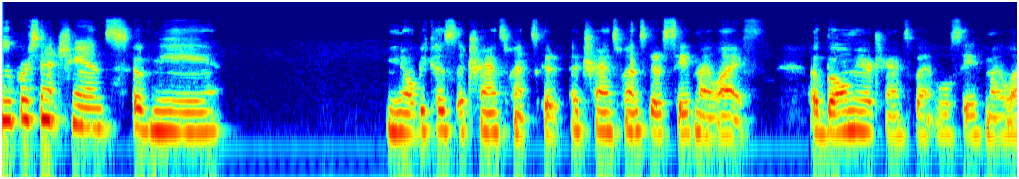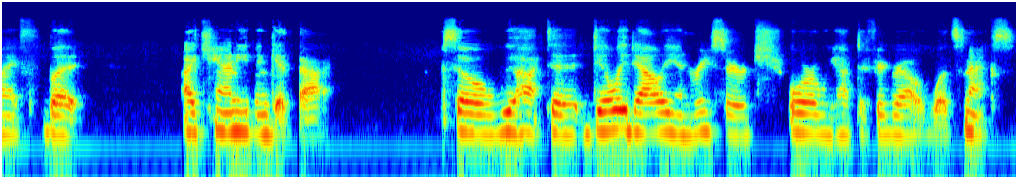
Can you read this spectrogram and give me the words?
2% chance of me you know, because a transplant's going a transplant's going to save my life. A bone marrow transplant will save my life, but I can't even get that. So we have to dilly dally and research, or we have to figure out what's next.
